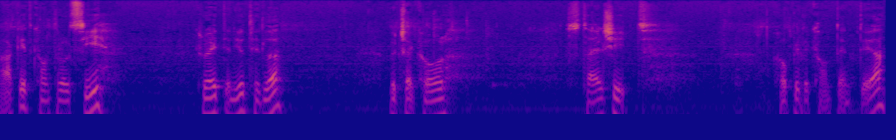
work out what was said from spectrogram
mark it control C create a new tiddler which I call style sheet. Copy the content there.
